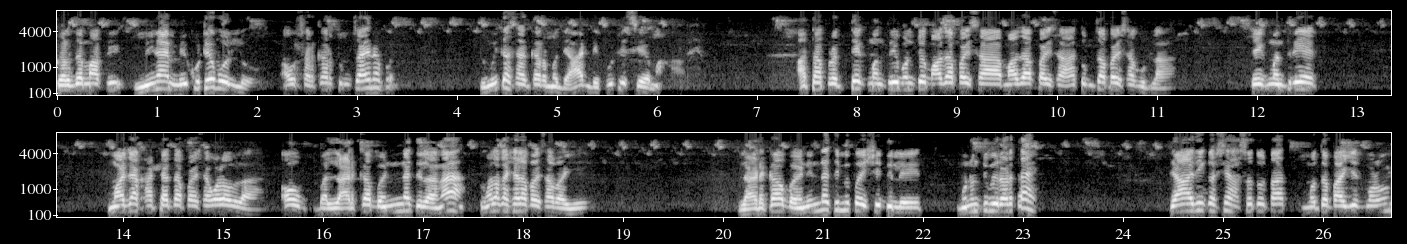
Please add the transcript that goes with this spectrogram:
कर्जमाफी। मी नाही मी कुठे बोललो अहो सरकार तुमचं आहे ना पण। तुम्ही त्या सरकारमध्ये आज डेप्युटी सीएम आहात। आता प्रत्येक मंत्री म्हणतोय माझा पैसा माझा पैसा हा तुमचा पैसा कुठला? ते एक मंत्री आहेत माझ्या खात्याचा पैसा वळवला. अहो लाडका बहिणींना दिला ना? तुम्हाला कशाला पैसा पाहिजे लाडका बहिणींना तुम्ही पैसे दिलेत. म्हणून तुम्ही रडताय? त्याआधी कसे हसत होतात? मतं पाहिजेत म्हणून?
